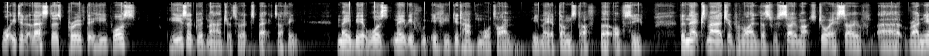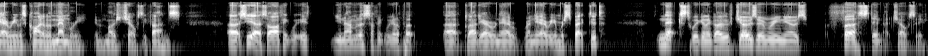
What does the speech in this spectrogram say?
what he did at Leicester has proved that he was he is a good manager to expect. I think maybe it was maybe if we, if he did have more time, he may have done stuff. But obviously, the next manager provided us with so much joy. So uh, Ranieri was kind of a memory in most Chelsea fans. Uh, so yeah, so I think it's unanimous. I think we're going to put uh, Claudio Ranieri in respected. Next, we're going to go with Jose Mourinho's first stint at Chelsea.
